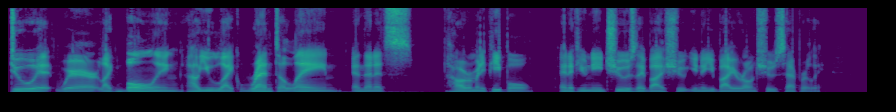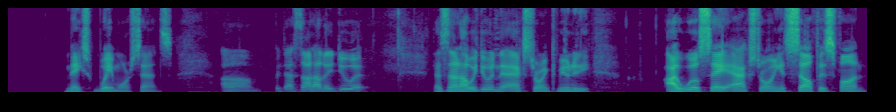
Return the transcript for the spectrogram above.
do it where, like bowling, how you like rent a lane and then it's however many people. And if you need shoes, they buy shoe. You know, you buy your own shoes separately. Makes way more sense. Um, but that's not how they do it. That's not how we do it in the axe throwing community. I will say, axe throwing itself is fun.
